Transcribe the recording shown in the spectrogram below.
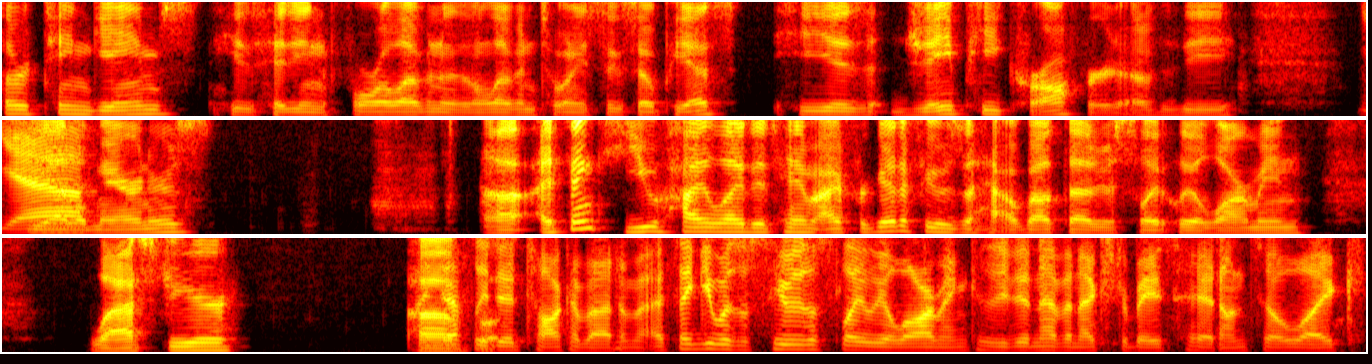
13 games, he's hitting 411 with an 1126 OPS. He is JP Crawford of the Yeah. Seattle Mariners. Uh, I think you highlighted him. I forget if he was a how about that or slightly alarming last year. I Uh, definitely but- did talk about him. I think he was a, he was a slightly alarming because he didn't have an extra base hit until like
